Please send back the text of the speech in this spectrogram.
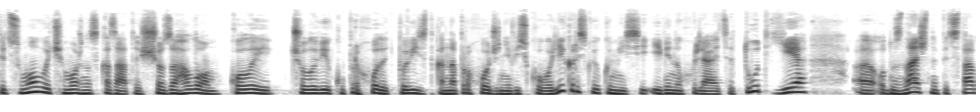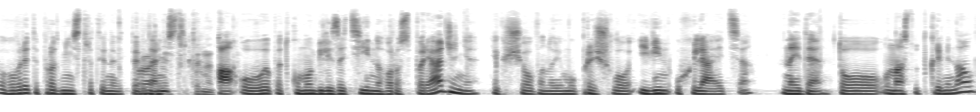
Підсумовуючи, можна сказати, що загалом, коли чоловіку приходить повістка на проходження військово-лікарської комісії і він ухиляється, тут є е, однозначно підстави говорити про адміністративну відповідальність. Про адміністративну, а у випадку мобілізаційного розпорядження, якщо воно йому прийшло і він ухиляється не йде, то у нас тут кримінал,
